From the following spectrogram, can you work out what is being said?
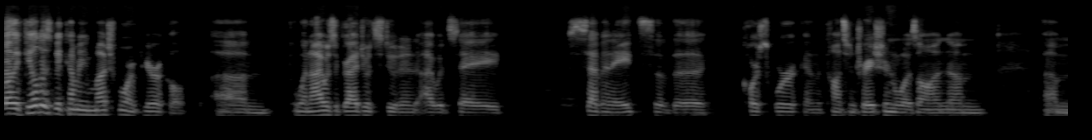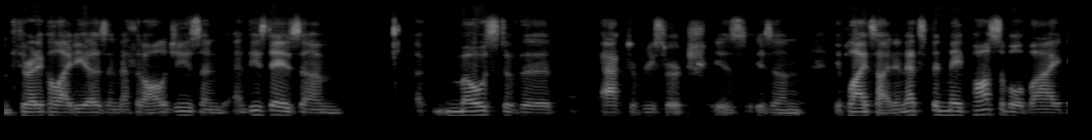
Well, the field is becoming much more empirical. Um, when I was a graduate student, I would say seven eighths of the coursework and the concentration was on um, theoretical ideas and methodologies. And, and these days, um, most of the active research is, is on the applied side. And that's been made possible by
